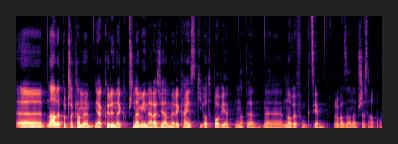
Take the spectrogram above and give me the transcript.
E, No ale poczekamy jak rynek, przynajmniej na razie amerykański, odpowie na te e, nowe funkcje wprowadzane przez Apple.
